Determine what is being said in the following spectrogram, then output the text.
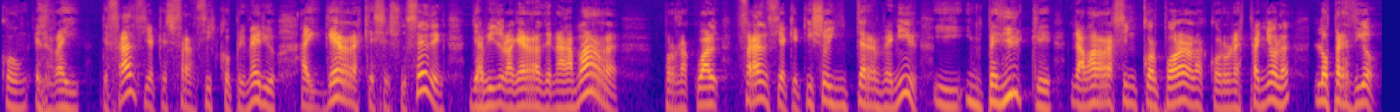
con el rey de Francia, que es Francisco I, hay guerras que se suceden, ya ha habido la guerra de Navarra, por la cual Francia, que quiso intervenir y impedir que Navarra se incorporara a la corona española, lo perdió.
